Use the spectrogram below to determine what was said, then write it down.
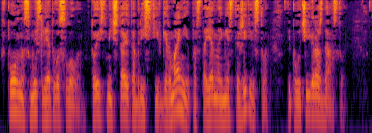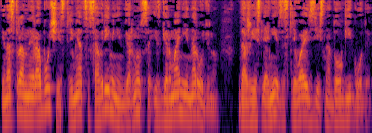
в полном смысле этого слова, то есть мечтают обрести в Германии постоянное место жительства и получить гражданство. Иностранные рабочие стремятся со временем вернуться из Германии на родину, даже если они застревают здесь на долгие годы.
